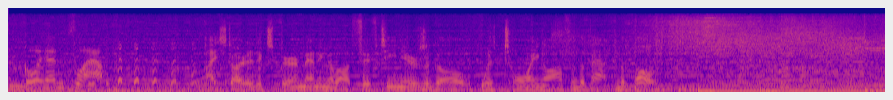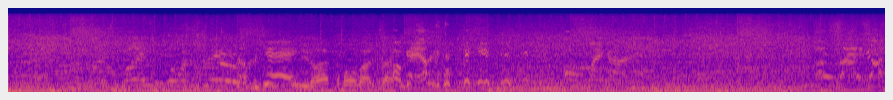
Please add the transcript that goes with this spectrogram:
And go ahead and flap. I started experimenting about 15 years ago with towing off of the back of the boat. Okay. You don't have to hold on tight. Okay, okay. oh my god. Oh my god.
